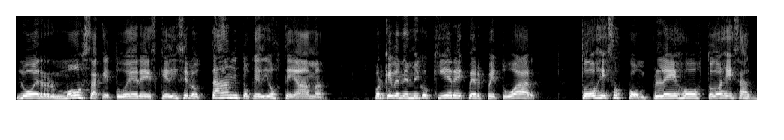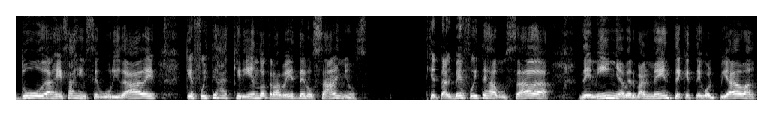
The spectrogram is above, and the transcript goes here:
lo hermosa que tú eres, que dice lo tanto que Dios te ama. Porque el enemigo quiere perpetuar todos esos complejos, todas esas dudas, esas inseguridades que fuiste adquiriendo a través de los años. Que tal vez fuiste abusada de niña verbalmente, que te golpeaban.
